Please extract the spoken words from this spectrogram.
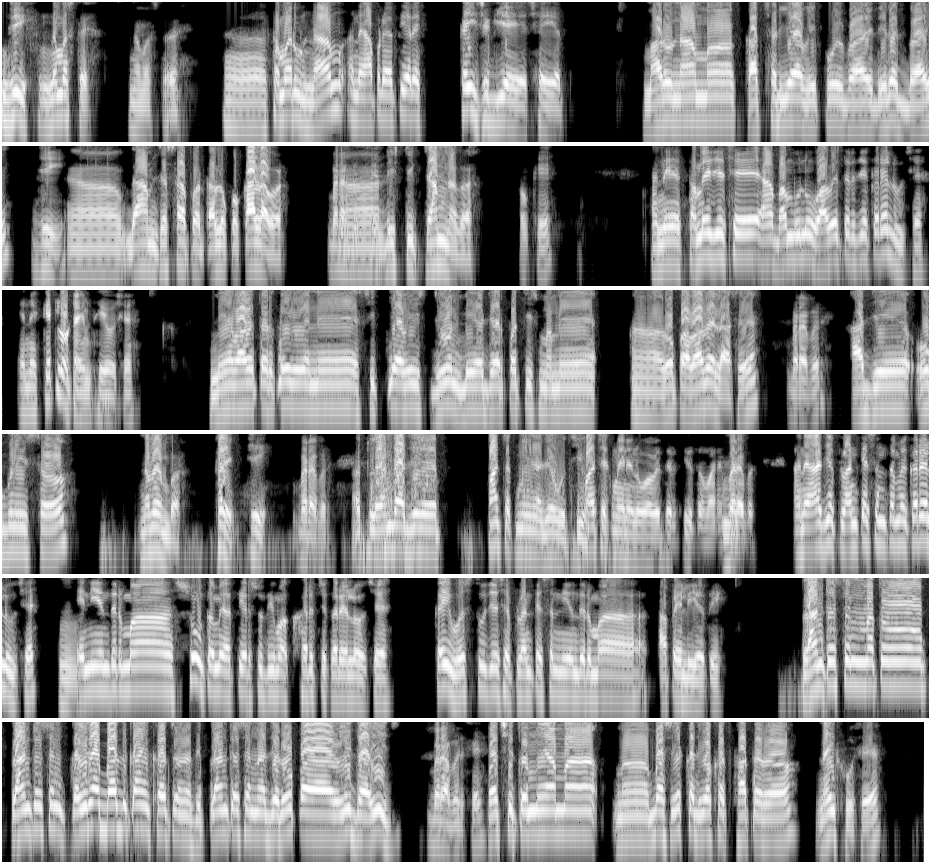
જી નમસ્તે. નમસ્તે. તમારું નામ અને આપણે અત્યારે કઈ જગ્યાએ છે એ? મારું નામ કાછડિયા વિપુલભાઈ ધીરજભાઈ. જી. ગામ જસાપર તાલુકો કાલાવડ. બરાબર ડિસ્ટ્રિક્ટ જામનગર. ઓકે. અને તમે જે છે આ બાંબુનું વાવેતર જે કરેલું છે એને કેટલો ટાઈમ થયો છે? મેં વાવેતર કર્યું અને સિત્યાવીસ જૂન બે હજાર પચીસમાં મેં રોપા વાવેલા છે. બરાબર. આજે ઓગણીસ નવેમ્બર. થઈ. જી બરાબર. એટલે અંદાજે પાંચક મહિના જેવું થયું. પાંચેક મહિનાનું વાવેતર થયું તમારે બરાબર. અને આ જે પ્લાન્ટેશન તમે કરેલું છે એની અંદરમાં શું તમે અત્યાર સુધીમાં ખર્ચ કરેલો છે? કઈ વસ્તુ જે છે પ્લાન્ટેશનની અંદરમાં આપેલી હતી? પ્લાન્ટેશનમાં તો પ્લાન્ટેશન કર્યા બાદ કાંઈ ખર્ચો નથી. પ્લાન્ટેશનના જે રોપા લીધા એ જ. બરાબર છે. પછી તો મેં આમાં બસ એક જ વખત ખાતર નાખ્યું છે.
